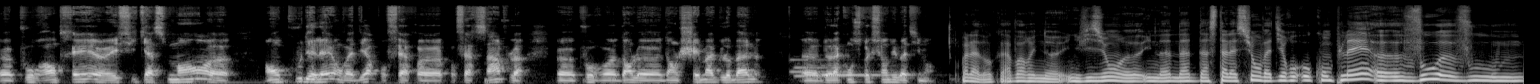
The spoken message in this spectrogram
euh, pour rentrer efficacement en coup délai, on va dire, pour faire pour faire simple, pour dans le dans le schéma global de la construction du bâtiment? Voilà, donc avoir une, une vision, euh, une, d'installation, on va dire, au, complet. Euh, vous, euh, vous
